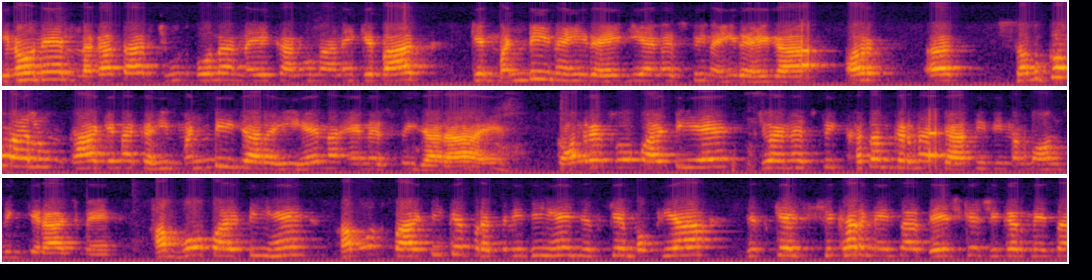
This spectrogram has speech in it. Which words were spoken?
इन्होंने लगातार झूठ बोला नए कानून आने के बाद कि मंडी नहीं रहेगी, एमएसपी नहीं रहेगा और सबको मालूम था कि ना कहीं मंडी जा रही है, ना एमएसपी जा रहा है। कांग्रेस वो पार्टी है जो एमएसपी खत्म करना चाहती थी मनमोहन सिंह के राज में। हम वो पार्टी हैं, हम उस पार्टी के प्रतिनिधि हैं जिसके मुखिया, जिसके शिखर नेता, देश के शिखर नेता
